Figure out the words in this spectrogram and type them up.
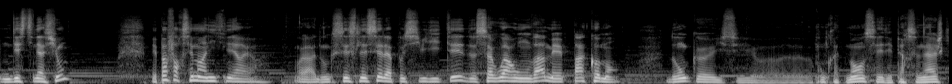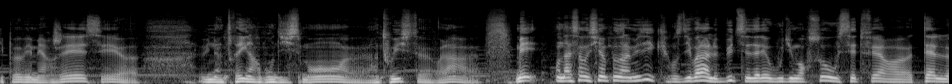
une destination, mais pas forcément un itinéraire. Voilà, donc c'est se laisser la possibilité de savoir où on va, mais pas comment. Donc, euh, c'est, euh, concrètement, c'est des personnages qui peuvent émerger, c'est euh, une intrigue, un rebondissement, un twist, voilà. Mais on a ça aussi un peu dans la musique. On se dit, voilà, le but c'est d'aller au bout du morceau ou c'est de faire telle,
